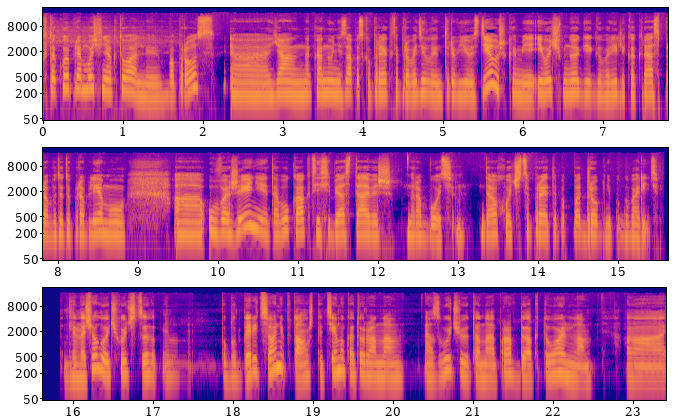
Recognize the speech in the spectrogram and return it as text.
Ух, такой прям очень актуальный вопрос. Э, я накануне запуска проекта проводила интервью с девушками, и очень многие говорили как раз про вот эту проблему а, уважения того, как ты себя ставишь на работе. Да, хочется про это поподробнее поговорить. Для начала очень хочется поблагодарить Соню, потому что тема, которую она озвучивает, она правда актуальна. А,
